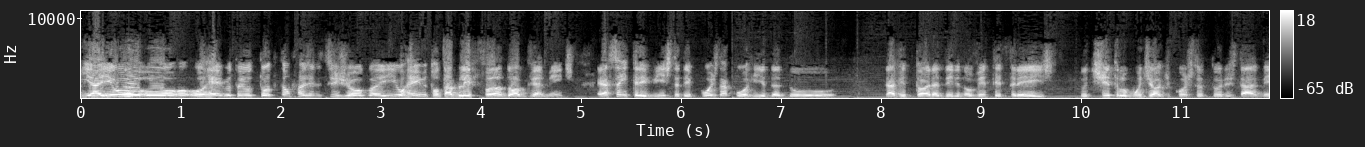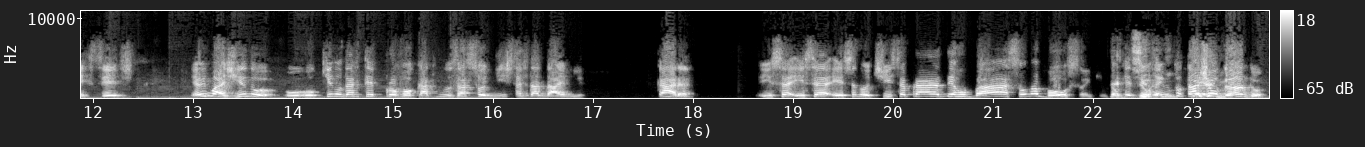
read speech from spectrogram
e aí o, o, o Hamilton e o Toto estão fazendo esse jogo aí, o Hamilton tá blefando, obviamente. Essa entrevista depois da corrida do, da vitória dele em 93, do título mundial de construtores da Mercedes, eu imagino o, o que não deve ter provocado nos acionistas da Daimler. Cara, isso é, isso é, isso é notícia para derrubar a ação na bolsa. Então, é quer dizer, o Hamilton está jogando.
